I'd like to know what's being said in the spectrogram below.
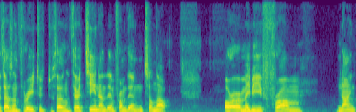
2003 to 2013, and then from then until now, or maybe from nine,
